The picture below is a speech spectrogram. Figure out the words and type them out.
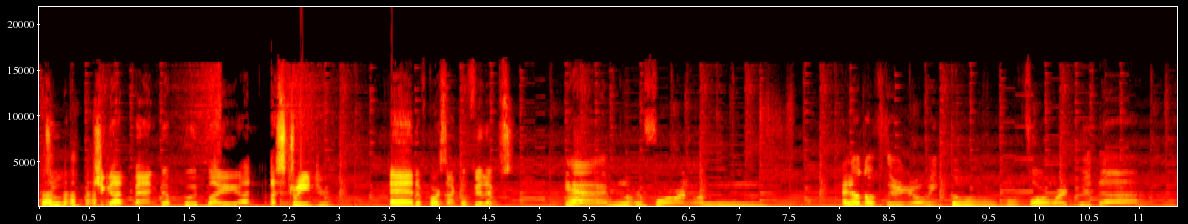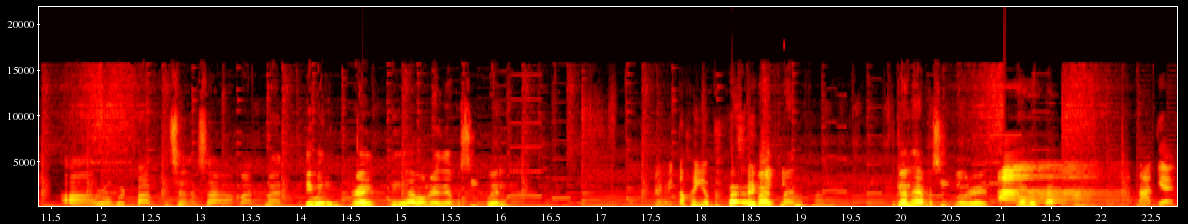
true. She got banged up good by an, a stranger, and of course Uncle Phillips. Yeah, I'm looking forward on. I don't know if they're going to move forward with uh, uh, Robert Pattinson as uh, Batman. They will right. They have already have a sequel. What are we talking about? Ba- Batman. Batman. You're gonna have a sequel, right? Robert Uh, Pattinson. Not yet.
